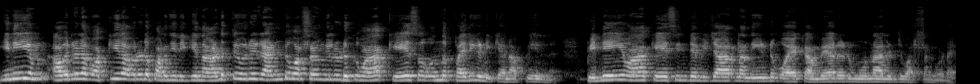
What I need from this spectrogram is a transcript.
ഇനിയും അവരുടെ വക്കീൽ അവരോട് പറഞ്ഞിരിക്കുന്ന അടുത്ത ഒരു രണ്ട് വർഷമെങ്കിലും എടുക്കും ആ കേസ് ഒന്ന് പരിഗണിക്കാൻ അപ്പീലിന്. പിന്നെയും ആ കേസിന്റെ വിചാരണ നീണ്ടുപോയേക്കാം വേറൊരു മൂന്നാലഞ്ച് വർഷം കൂടെ.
